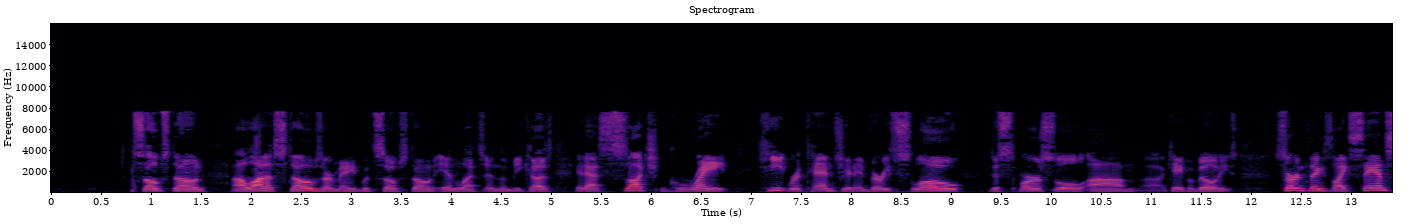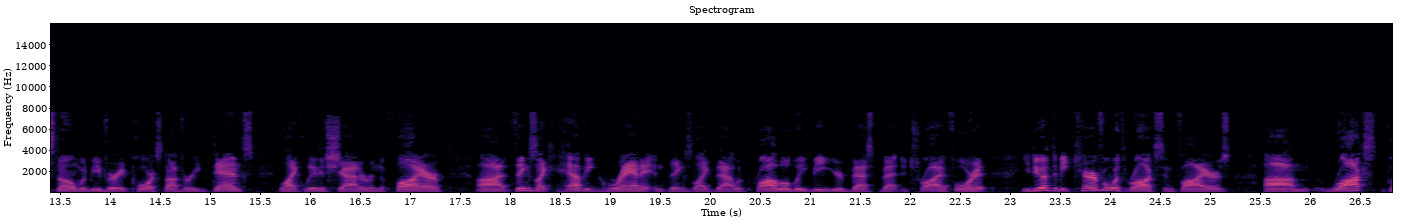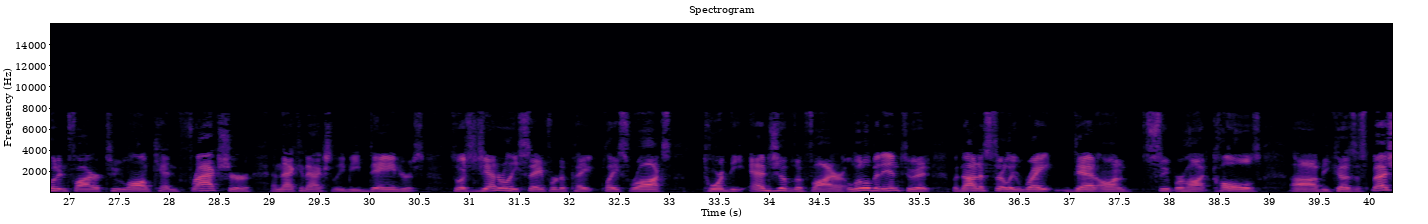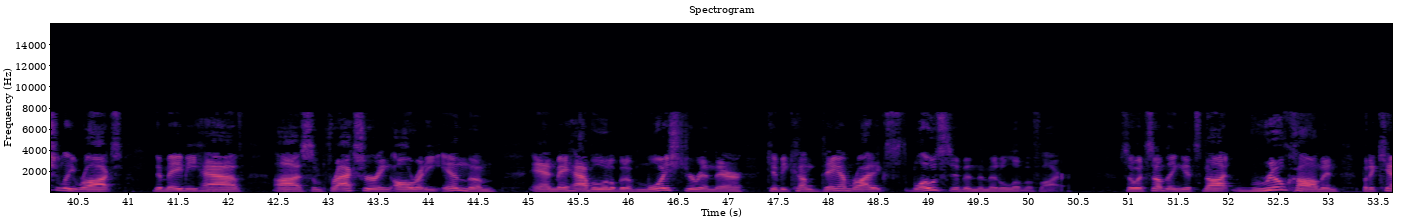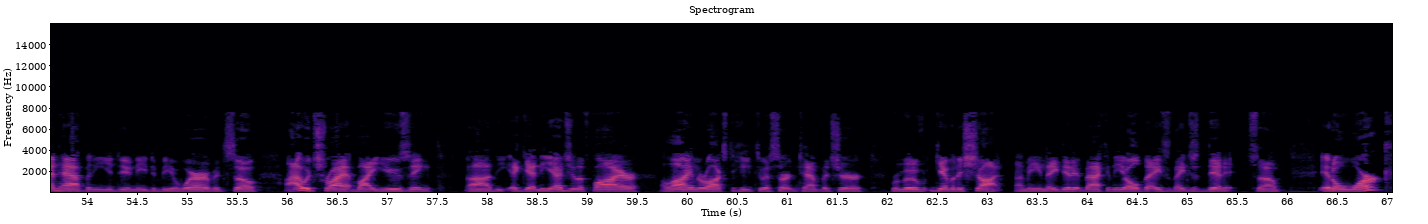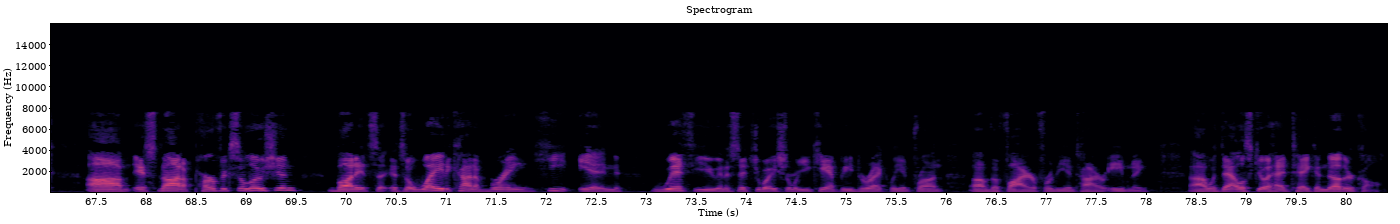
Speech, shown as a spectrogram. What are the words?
Soapstone, a lot of stoves are made with soapstone inlets in them because it has such great heat retention and very slow dispersal um, uh, capabilities. Certain things like sandstone would be very poor. It's not very dense, likely to shatter in the fire. Uh, things like heavy granite and things like that would probably be your best bet to try for it. You do have to be careful with rocks and fires. Um, rocks put in fire too long can fracture, and that can actually be dangerous. So it's generally safer to pay, place rocks toward the edge of the fire, a little bit into it, but not necessarily right dead on super hot coals, uh, because especially rocks that maybe have uh, some fracturing already in them and may have a little bit of moisture in there can become damn right explosive in the middle of a fire. So it's something that's not real common, but it can happen and you do need to be aware of it. So I would try it by using uh, the, again, the edge of the fire, allowing the rocks to heat to a certain temperature, remove, give it a shot. I mean, they did it back in the old days and they just did it. So it'll work. Um, it's not a perfect solution, but it's a, it's a way to kind of bring heat in with you in a situation where you can't be directly in front of the fire for the entire evening. Uh, with that, let's go ahead and take another call.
